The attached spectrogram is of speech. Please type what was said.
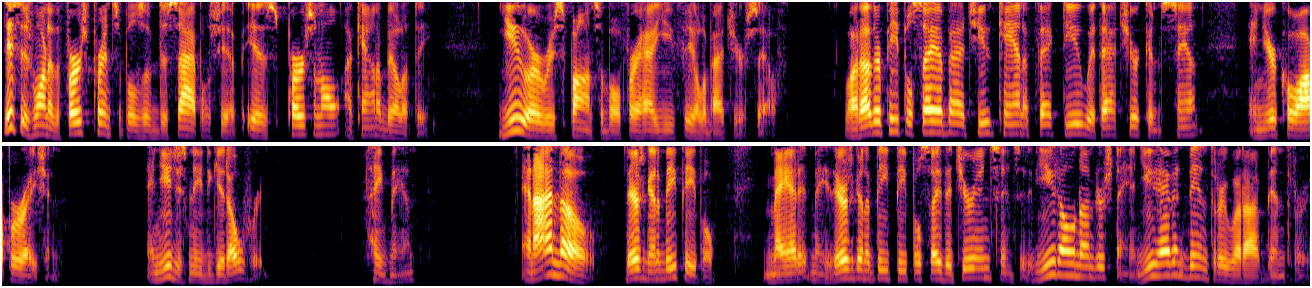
This is one of the first principles of discipleship is personal accountability. You are responsible for how you feel about yourself. What other people say about you can't affect you without your consent and your cooperation. And you just need to get over it. Amen. And I know there's going to be people mad at me. There's going to be people say that you're insensitive. You don't understand. You haven't been through what I've been through.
